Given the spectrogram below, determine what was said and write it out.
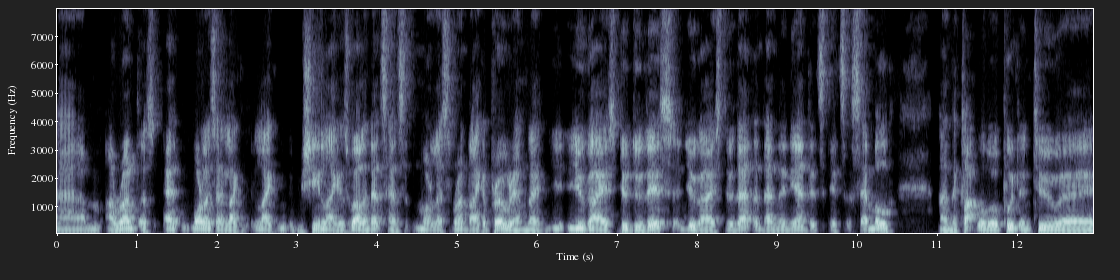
um, are run as uh, more or less as like like machine like as well in that sense more or less run like a program like you, guys do do this and you guys do that and then in the end it's it's assembled and the clock will be put into uh,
